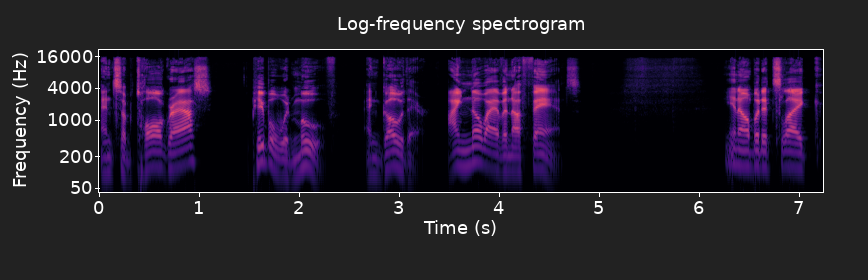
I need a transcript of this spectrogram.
and some tall grass, people would move and go there. I know I have enough fans. You know, but it's like,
